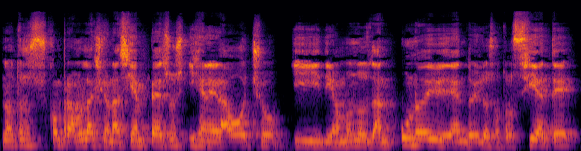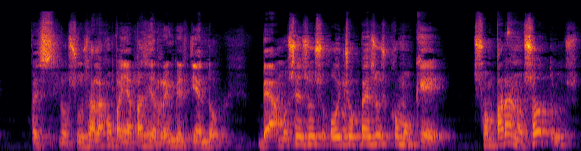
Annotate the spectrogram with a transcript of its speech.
nosotros compramos la acción a 100 pesos y genera 8 y digamos nos dan uno de dividendo y los otros 7 pues los usa la compañía para seguir reinvirtiendo, veamos esos 8 pesos como que son para nosotros.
